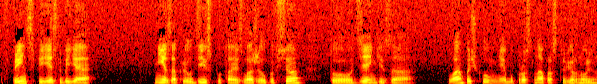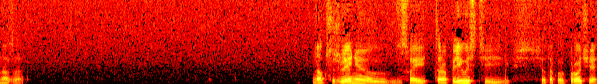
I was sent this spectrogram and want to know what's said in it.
в принципе, если бы я не закрыл диспут, а изложил бы все, то деньги за лампочку мне бы просто-напросто вернули назад. Но, к сожалению, из-за своей торопливости и все такое прочее,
